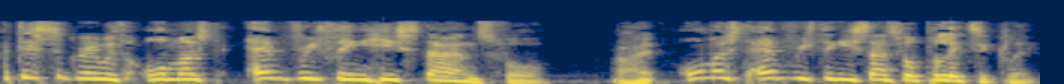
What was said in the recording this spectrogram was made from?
I disagree with almost everything he stands for. Right, almost everything he stands for politically.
